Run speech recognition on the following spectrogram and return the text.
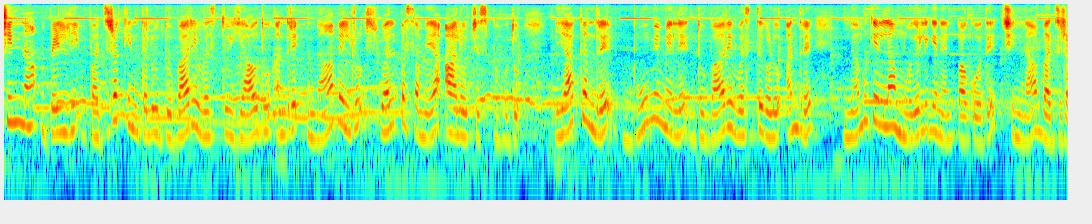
ಚಿನ್ನ, ಬೆಳ್ಳಿ, ವಜ್ರಕ್ಕಿಂತಲೂ ದುಬಾರಿ ವಸ್ತು ಯಾವುದು ಅಂದರೆ ನಾವೆಲ್ಲರೂ ಸ್ವಲ್ಪ ಸಮಯ ಆಲೋಚಿಸಬಹುದು. ಯಾಕಂದರೆ ಭೂಮಿ ಮೇಲೆ ದುಬಾರಿ ವಸ್ತುಗಳು ಅಂದರೆ ನಮಗೆಲ್ಲ ಮೊದಲಿಗೆ ನೆನಪಾಗೋದೆ ಚಿನ್ನ, ವಜ್ರ.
